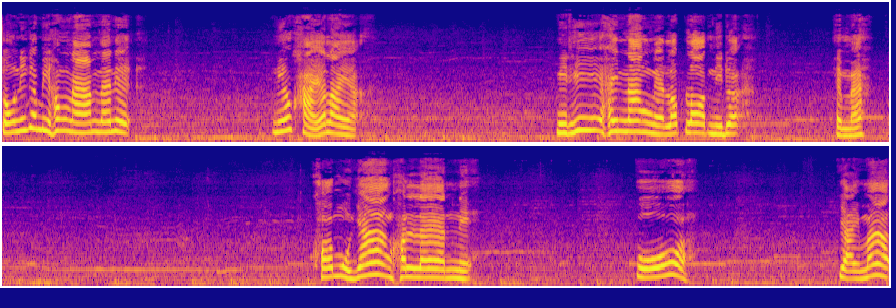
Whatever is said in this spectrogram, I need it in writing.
ตรงนี้ก็มีห้องน้ำนะเนี่ยนี่เขาขายอะไรอะ่ะ มีที่ให้นั่งเนี่ยรอบๆนี้ด้วย เห็นไหม คอหมูย่างคอนแลนด์นี่โอ้ใหญ่มาก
